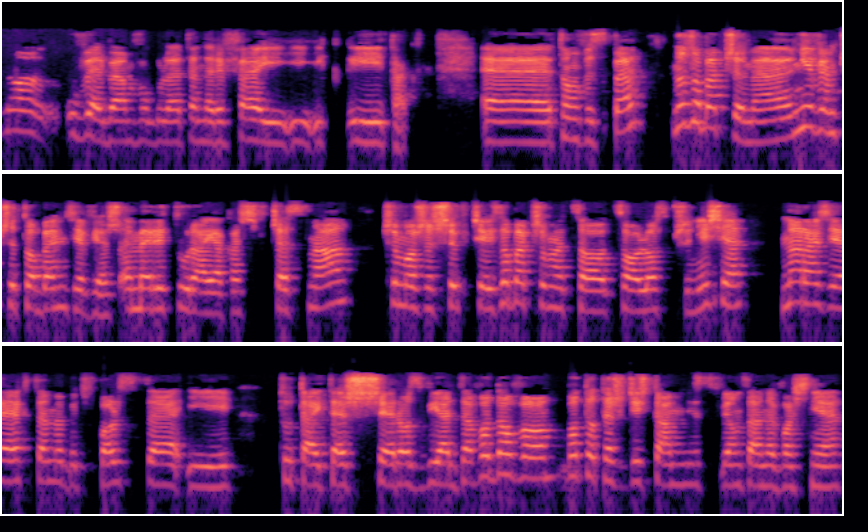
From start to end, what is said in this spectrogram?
No, uwielbiam w ogóle Teneryfę i, i, i tak, e, tą wyspę. No zobaczymy. Nie wiem, czy to będzie, wiesz, emerytura jakaś wczesna, czy może szybciej. Zobaczymy, co, co los przyniesie. Na razie chcemy być w Polsce i tutaj też się rozwijać zawodowo, bo to też gdzieś tam jest związane właśnie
